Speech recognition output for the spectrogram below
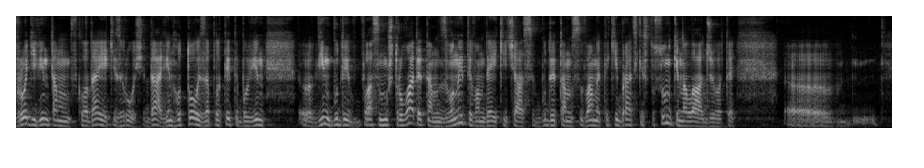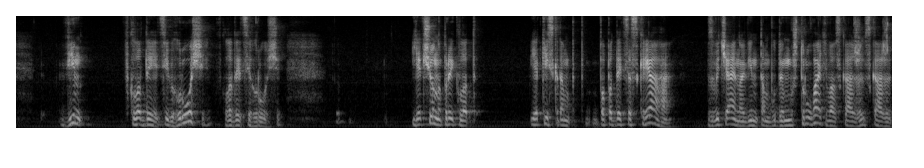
Вроді він там вкладає якісь гроші. Да, він готовий заплатити, бо він, він буде вас муштрувати, там, дзвонити вам деякий час, буде там з вами такі братські стосунки наладжувати. Він вкладе ці гроші, вкладе ці гроші. Якщо, наприклад, якийсь там попадеться скряга, звичайно, він там буде муштрувати вас, каже, скаже,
